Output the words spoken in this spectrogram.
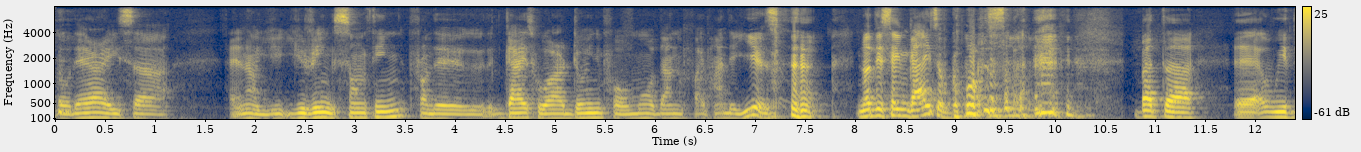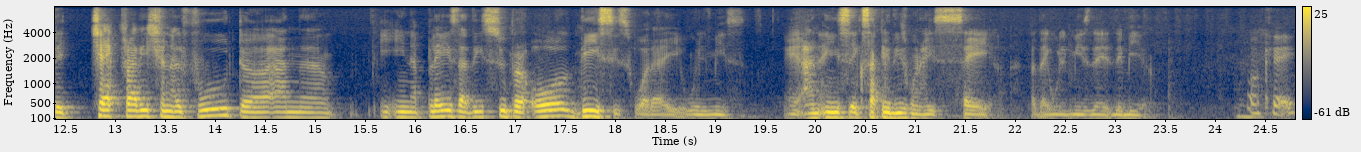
Go there is. Uh, I don't know, you, you drink something from the, the guys who are doing for more than 500 years. Not the same guys, of course, but uh, uh, with the Czech traditional food uh, and uh, in a place that is super old, this is what I will miss. And it's exactly this when I say that I will miss the, the beer. Okay.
